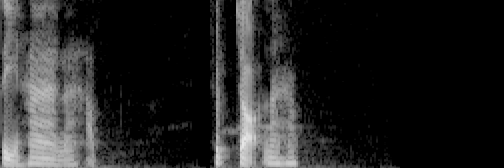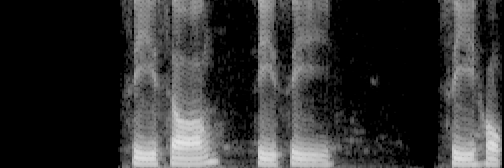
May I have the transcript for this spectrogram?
สี่ห้านะครับ ชุดเจาะนะครับสี่สองสี่สี่สี่หก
